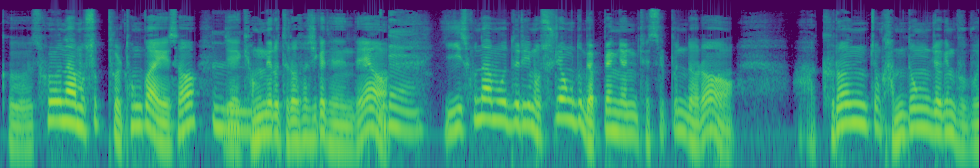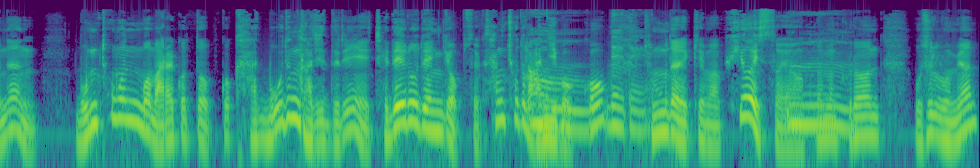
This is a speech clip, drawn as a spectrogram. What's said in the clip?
그 소나무 숲을 통과해서 음. 이제 경내로 들어서시게 되는데요. 네. 이 소나무들이 뭐 수령도 몇백 년이 됐을 뿐더러 아, 그런 좀 감동적인 부분은 몸통은 뭐 말할 것도 없고 가, 모든 가지들이 제대로 된 게 없어요. 상처도 많이 어, 입었고 네네. 전부 다 이렇게 막 휘어 있어요. 음. 그러면 그런 모습을 보면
